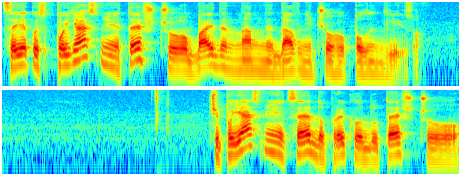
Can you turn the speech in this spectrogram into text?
це якось пояснює те, що Байден нам не дав нічого по ленд-лізу? Чи пояснює це, до прикладу, те, що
